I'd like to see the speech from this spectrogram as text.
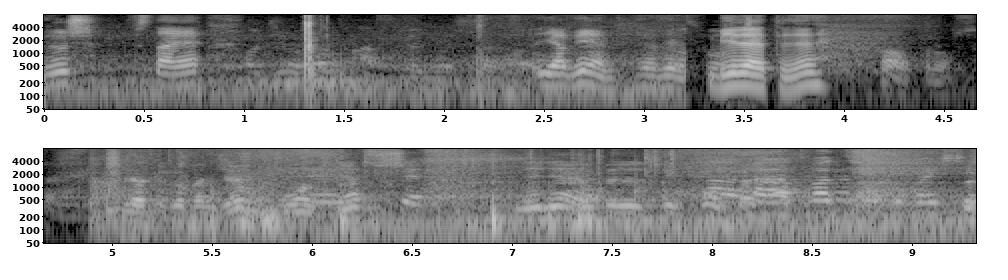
Już wstaję. Chodzi o 15 jeszcze. Ja wiem, ja wiem. Bilety, nie? Ile tego będzie łącznie? Trzy. Nie, nie, tych. A 2021.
